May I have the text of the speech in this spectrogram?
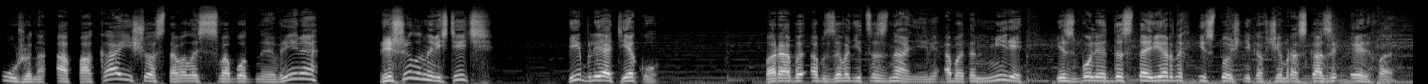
ужина, а пока еще оставалось свободное время, решила навестить библиотеку. Пора бы обзаводиться знаниями об этом мире из более достоверных источников, чем рассказы эльфа —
